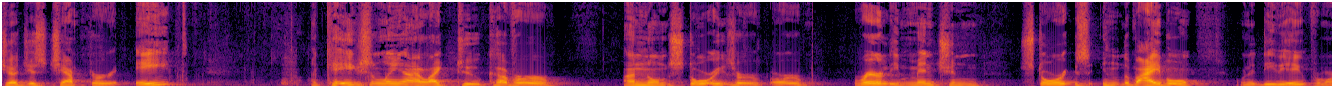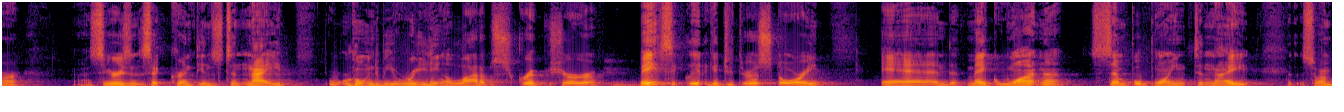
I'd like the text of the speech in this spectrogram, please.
Judges chapter 8. Occasionally, I like to cover unknown stories or, or rarely mentioned stories in the Bible. We're going to deviate from our uh, series in 2 Corinthians tonight. We're going to be reading a lot of scripture basically to get you through a story and make one simple point tonight. So I'm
